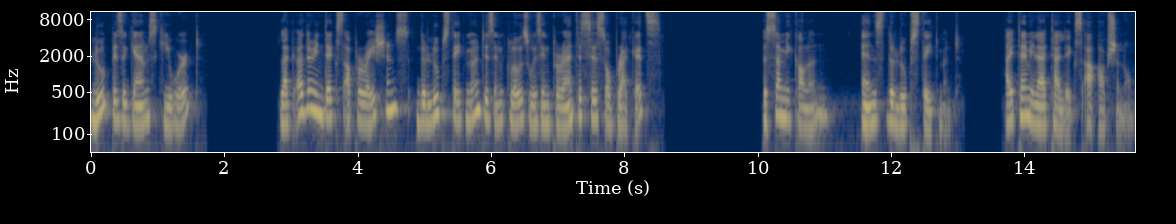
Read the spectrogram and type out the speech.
Loop is a GAMS keyword. Like other index operations, the loop statement is enclosed within parentheses or brackets. A semicolon ends the loop statement. Item in italics are optional.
